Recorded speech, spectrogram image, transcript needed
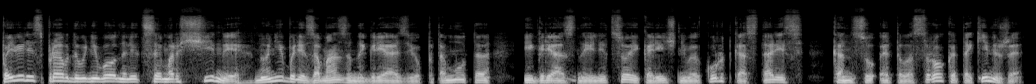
Появились, правда, у него на лице морщины, но они были замазаны грязью, потому-то и грязное лицо, и коричневая куртка остались к концу этого срока такими же,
